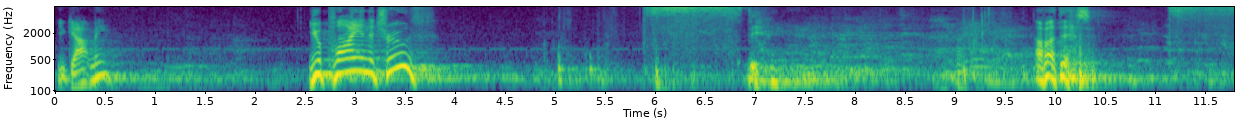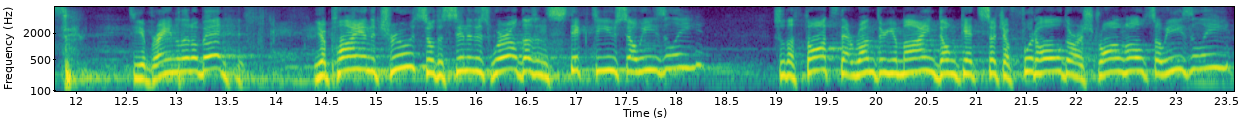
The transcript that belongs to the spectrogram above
You got me? You applying the truth. How about this? To your brain a little bit? You're applying the truth so the sin of this world doesn't stick to you so easily? So the thoughts that run through your mind don't get such a foothold or a stronghold so easily?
